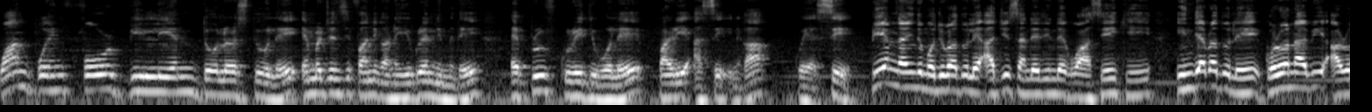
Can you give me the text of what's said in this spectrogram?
one point four billion dollars তোলে এমাৰ্জেঞ্চি ফাণ্ডিং কাৰণে ইউক্ৰেইন নিমিত্তে এপ্ৰুভ কৰি দিবলৈ পাৰি আছে এনেকুৱা কৈ আছে পি এম নৰেন্দ্ৰ পৰা তোলে আজি ছানডে দিনতে কোৱা আছে কি ইণ্ডিয়াৰ পৰা তোলে কৰোণা বি আৰু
